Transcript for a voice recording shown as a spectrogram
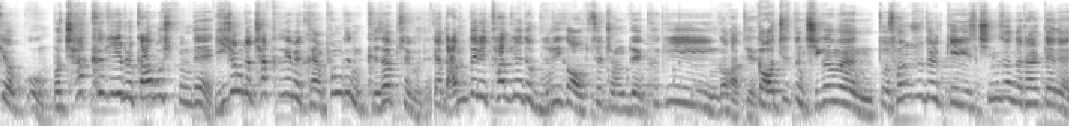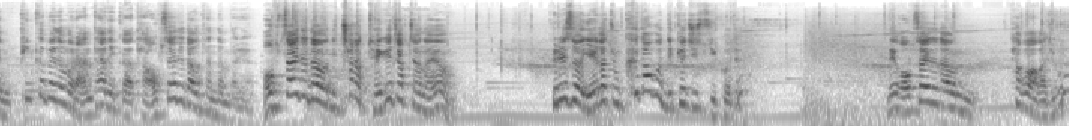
게 없고 뭐 차 크기를 까고 싶은데 이 정도 차 크기면 그냥 평균 그 잡채거든. 그러니까 남들이 타기에도 무리가 없을 정도의 크기인 것 같아요. 그러니까 어쨌든 지금은 또 선수들끼리 친선을 할 때는 핑크 베놈을 안 타니까 다 업사이드 다운 탄단 말이야. 업사이드 다운이 차가 되게 작잖아요. 그래서 얘가 좀 크다고 느껴질 수 있거든? 내가 업사이드 다운 타고 와가지고?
